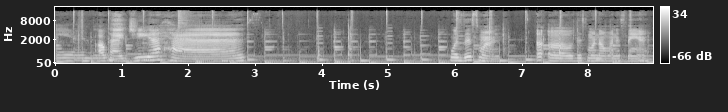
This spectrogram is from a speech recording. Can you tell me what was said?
And Okay, Gia has. Was this one? Uh oh, this one don't understand.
